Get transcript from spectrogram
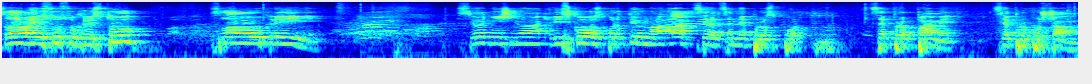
Слава Ісусу Христу! Слава Україні! Сьогоднішня військово-спортивна акція це не про спорт, це про пам'ять, це про пошану.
